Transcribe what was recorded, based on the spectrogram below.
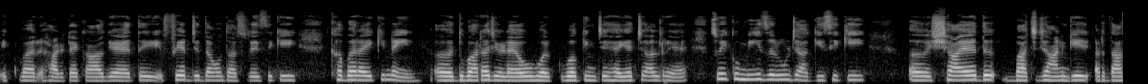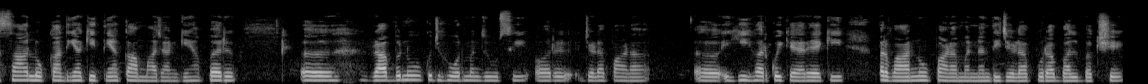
ਇੱਕ ਵਾਰ ਹਾਰਟ ਅਟੈਕ ਆ ਗਿਆ ਹੈ ਤੇ ਫਿਰ ਜਿੱਦਾਂ ਉਹ ਦੱਸ ਰਹੇ ਸੀ ਕਿ ਖਬਰ ਆਈ ਕਿ ਨਹੀਂ ਦੁਬਾਰਾ ਜਿਹੜਾ ਹੈ ਉਹ ਵਰਕਿੰਗ 'ਚ ਹੈ ਜਾਂ ਚੱਲ ਰਿਹਾ ਹੈ। ਸੋ ਇੱਕ ਉਮੀਦ ਜ਼ਰੂਰ ਜਾਗੀ ਸੀ ਕਿ ਸ਼ਾਇਦ ਬਚ ਜਾਣਗੇ, ਅਰਦਾਸਾਂ ਲੋਕਾਂ ਦੀਆਂ ਕੀਤੀਆਂ ਕੰਮ ਆ ਜਾਣਗੀਆਂ, ਪਰ ਰੱਬ ਨੂੰ ਕੁਝ ਹੋਰ ਮਨਜ਼ੂਰ ਸੀ ਔਰ ਜਿਹੜਾ ਪਾਣਾ ਇਹੀ ਹਰ ਕੋਈ ਕਹਿ ਰਿਹਾ ਹੈ ਕਿ ਪਰਿਵਾਰ ਨੂੰ ਪਾਣਾ ਮੰਨਣ ਦੀ ਜਿਹੜਾ ਪੂਰਾ ਬਲ ਬਖਸ਼ੇ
